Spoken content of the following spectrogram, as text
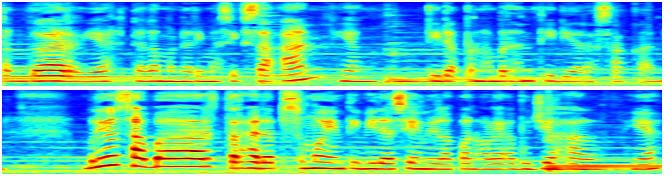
tegar ya dalam menerima siksaan yang tidak pernah berhenti dia rasakan. Beliau sabar terhadap semua intimidasi yang dilakukan oleh Abu Jahal ya.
